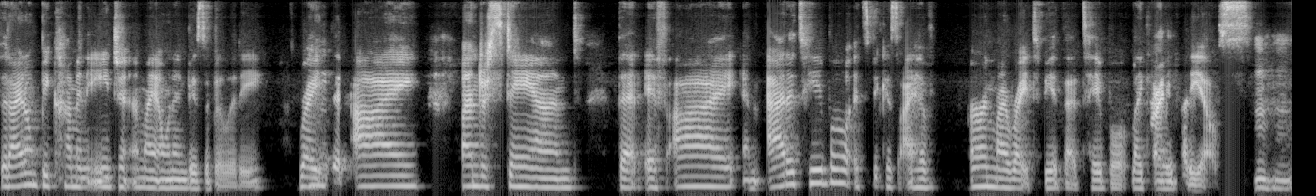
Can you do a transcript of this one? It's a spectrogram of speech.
that I don't become an agent of my own invisibility, right? Mm-hmm. That I understand that if I am at a table, it's because I have earned my right to be at that table like right. anybody else. Mm-hmm.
